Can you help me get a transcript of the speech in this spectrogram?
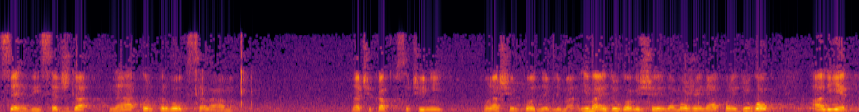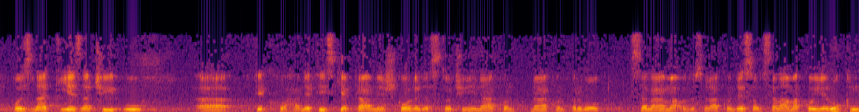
sehvi sežda nakon prvog selama. Znači kako se čini u našim podnebljima. Ima i drugo mišljenje da može i nakon i drugog, ali je poznatije znači u a, fikhu hanefijske pravne škole da se to čini nakon, nakon prvog salama, odnosno nakon desnog salama koji je rukn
